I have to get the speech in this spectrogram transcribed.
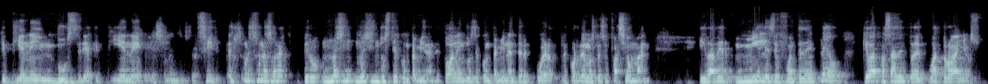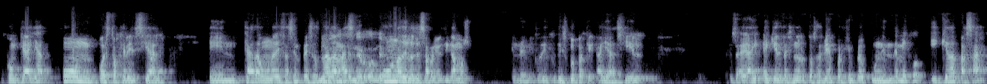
que tiene industria, que tiene... Sí, es, es, una zona, pero no es, no es industria contaminante. Toda la industria contaminante, recordemos que se fue hacia Oman, y va a haber miles de fuentes de empleo. ¿Qué va a pasar dentro de cuatro años? Con que haya un puesto gerencial en cada una de esas empresas, no nada más uno de los desarrollos, digamos, endémico. Disculpa que haya así el... O sea, hay, hay quien está haciendo las cosas bien, por ejemplo, un endémico, ¿y qué va a pasar?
